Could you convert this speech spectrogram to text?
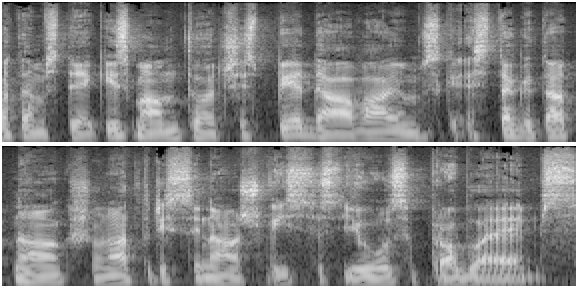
protams, tiek izmantot šis piedāvājums, ka es tagad atnākšu un atrisināšu visas jūsu problēmas.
